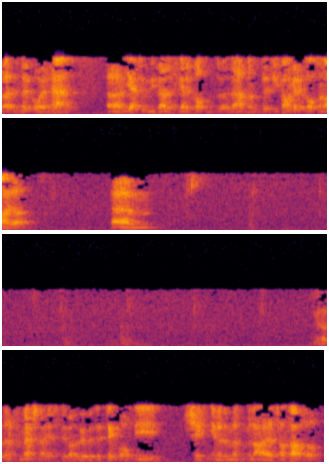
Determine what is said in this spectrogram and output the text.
right, there's no goy on hand, uh, yes, it would be better to get a cotton so that happens, but if you can't get a cotton either, um, because I don't know if we mentioned that yesterday, by the way, but the thing of the shaking, you know, the Menaya Tatavlo,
